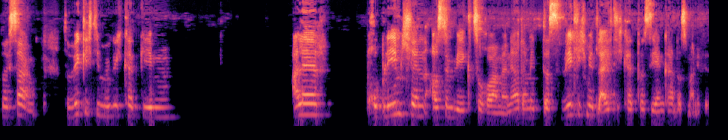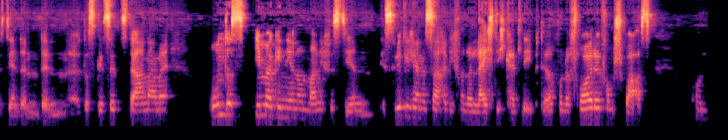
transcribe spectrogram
soll ich sagen, soll wirklich die Möglichkeit geben, alle Problemchen aus dem Weg zu räumen, ja, damit das wirklich mit Leichtigkeit passieren kann, das Manifestieren, denn, denn äh, das Gesetz der Annahme und das Imaginieren und Manifestieren ist wirklich eine Sache, die von der Leichtigkeit lebt, ja, von der Freude, vom Spaß. Und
